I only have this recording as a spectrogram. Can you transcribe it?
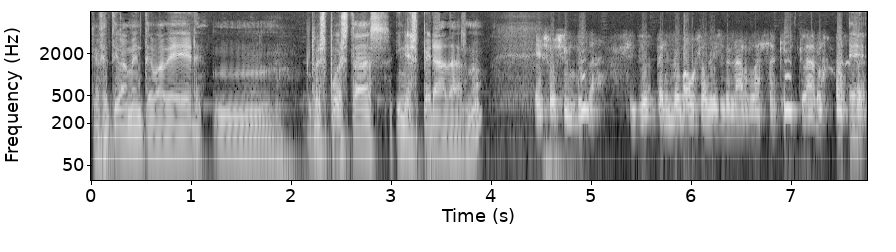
efectivamente va a haber mmm, respuestas inesperadas, ¿no? Eso sin duda pero no vamos a desvelarlas aquí, claro. Eh,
